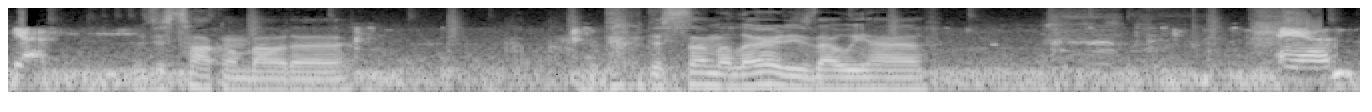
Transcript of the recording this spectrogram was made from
Yes. We're just talking about uh the similarities that we have. And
